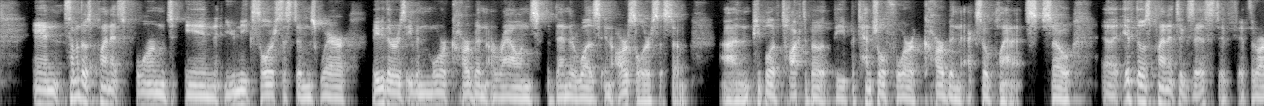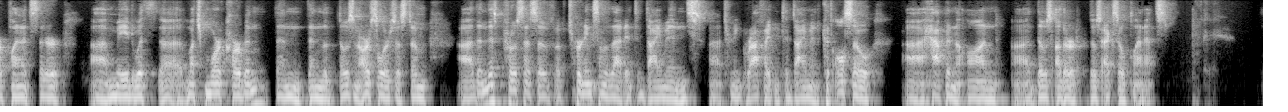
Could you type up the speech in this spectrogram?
And some of those planets formed in unique solar systems where maybe there was even more carbon around than there was in our solar system. And people have talked about the potential for carbon exoplanets. So, uh, if those planets exist, if, if there are planets that are uh, made with uh, much more carbon than, than the, those in our solar system, uh, then this process of, of turning some of that into diamonds, uh, turning graphite into diamond, could also happen on those other those exoplanets.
